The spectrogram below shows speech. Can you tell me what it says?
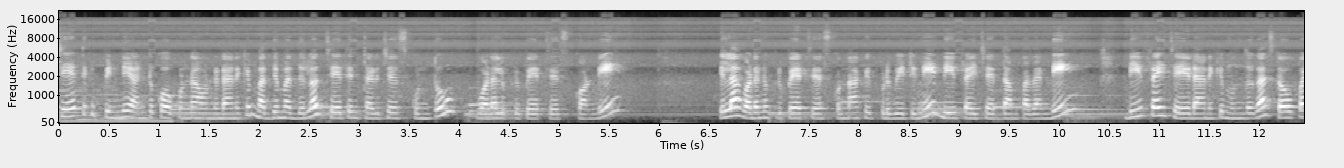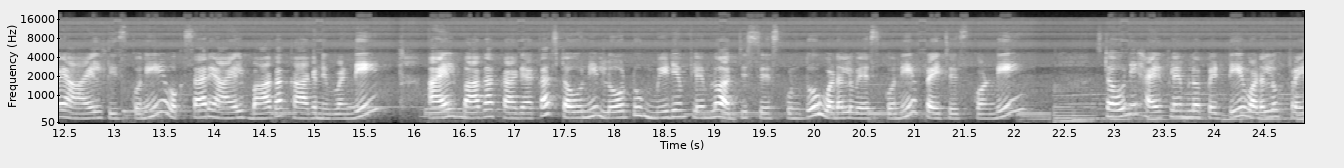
చేతికి పిండి అంటుకోకుండా ఉండడానికి మధ్య మధ్యలో చేతిని తడి చేసుకుంటూ వడలు ప్రిపేర్ చేసుకోండి. ఇలా వడను ప్రిపేర్ చేసుకున్నాక ఇప్పుడు వీటిని డీప్ ఫ్రై చేద్దాం పదండి. డీప్ ఫ్రై చేయడానికి ముందుగా స్టవ్ పై ఆయిల్ తీసుకొని ఒకసారి ఆయిల్ బాగా కాగనివ్వండి. ఆయిల్ బాగా కాగాక స్టవ్ని లో టు మీడియం ఫ్లేమ్లో అడ్జస్ట్ చేసుకుంటూ వడలు వేసుకొని ఫ్రై చేసుకోండి. స్టవ్ని హై ఫ్లేమ్లో పెట్టి వడలు ఫ్రై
